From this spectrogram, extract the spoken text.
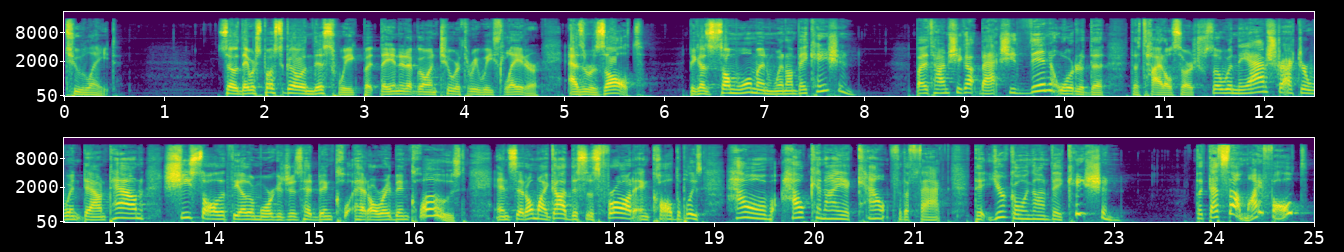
too late. So they were supposed to go in this week, but they ended up going 2 or 3 weeks later. As a result, because some woman went on vacation. By the time she got back, she then ordered the, the title search. So when the abstractor went downtown, she saw that the other mortgages had been cl- had already been closed and said, "Oh my God, this is fraud!" and called the police. How how can I account for the fact that you're going on vacation? Like that's not my fault.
